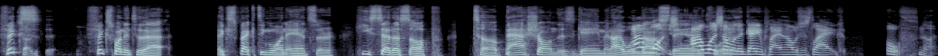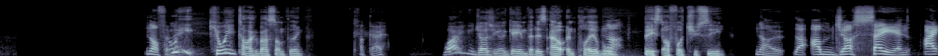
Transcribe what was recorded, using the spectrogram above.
Fix Fix went into that expecting one answer. He set us up to bash on this game, and I will I not watched. stand. I watched for some it. of the gameplay, and I was just like, "Oh no, not for Can me." we, can we talk about something? Okay, Why are you judging a game that is out and playable No. based off what you see? no. I'm just saying. I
